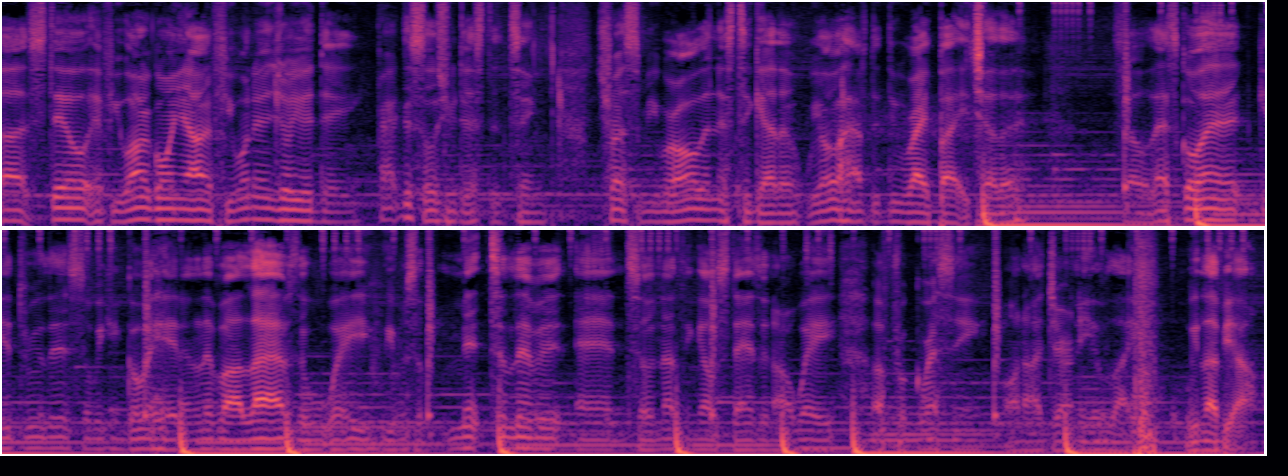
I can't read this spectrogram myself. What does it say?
Uh, still, if you are going out, if you want to enjoy your day, practice social distancing. Trust me, we're all in this together. We all have to do right by each other. So let's go ahead and get through this so we can go ahead and live our lives the way we were meant to live it and so nothing else stands in our way of progressing on our journey of life. We love y'all.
